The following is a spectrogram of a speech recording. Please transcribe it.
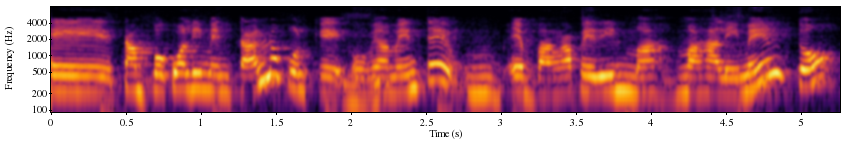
eh, tampoco alimentarlo porque obviamente mm, van a pedir más, más alimento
